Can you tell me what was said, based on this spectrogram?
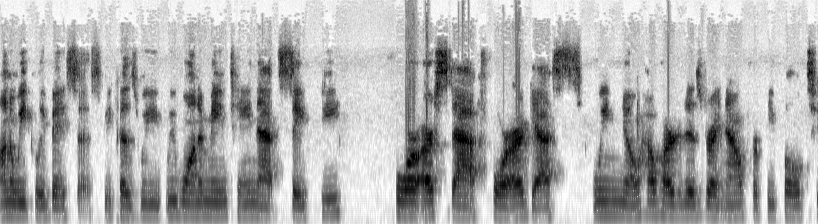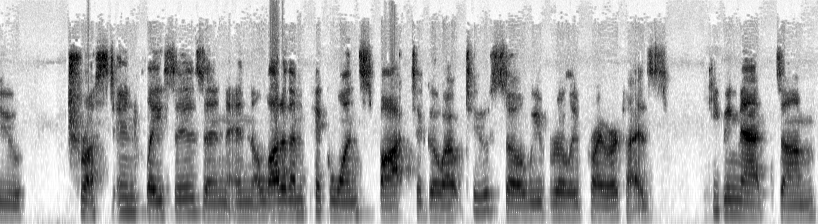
on a weekly basis because we, we want to maintain that safety for our staff, for our guests. We know how hard it is right now for people to trust in places, and, and a lot of them pick one spot to go out to. So we've really prioritized keeping that um,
